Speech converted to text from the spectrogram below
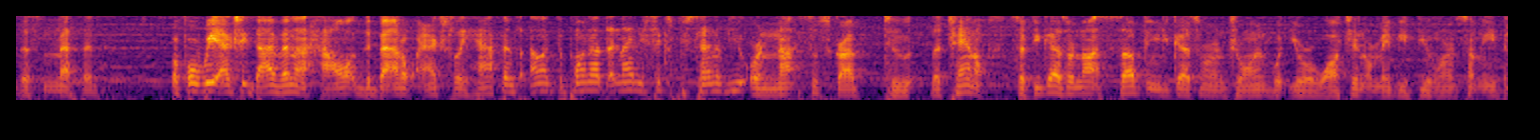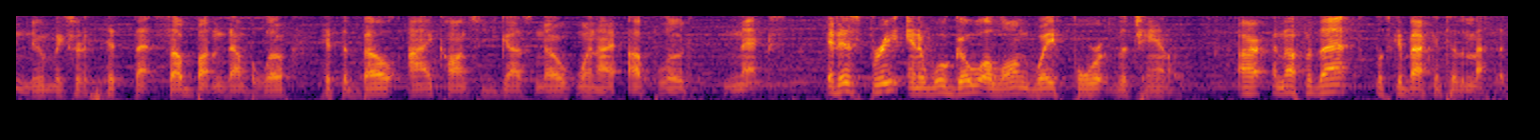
this method. Before we actually dive in on how the battle actually happens, I'd like to point out that 96% of you are not subscribed to the channel. So if you guys are not subbed and you guys are enjoying what you are watching, or maybe if you learned something even new, make sure to hit that sub button down below, hit the bell icon so you guys know when I upload next. It is free and it will go a long way for the channel. Alright, enough of that, let's get back into the method.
